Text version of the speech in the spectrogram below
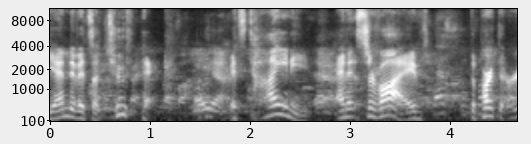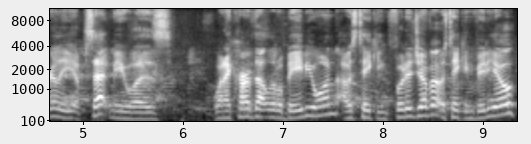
the end of it's a toothpick. Oh yeah. It's tiny and it survived. The part that really upset me was when I carved that little baby one, I was taking footage of it, I was taking video,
